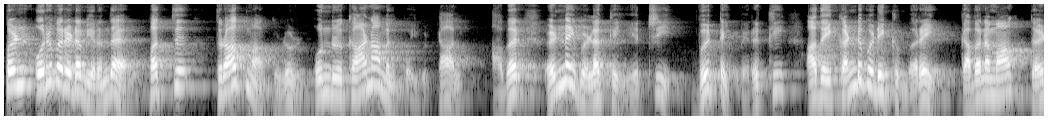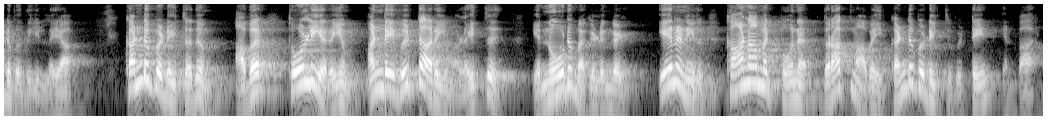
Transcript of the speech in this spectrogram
பெண் ஒருவரிடம் இருந்த பத்து திராக்மாக்களுள் ஒன்று காணாமல் போய்விட்டால் அவர் எண்ணெய் விளக்கை ஏற்றி வீட்டை பெருக்கி அதை கண்டுபிடிக்கும் வரை கவனமாக தேடுவது இல்லையா? கண்டுபிடித்ததும் அவர் தோழியரையும் அண்டை வீட்டாரையும் அழைத்து என்னோடு மகிழுங்கள். ஏனெனில் காணாமற் போன துராக்மாவை கண்டுபிடித்து விட்டேன் என்பார்.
